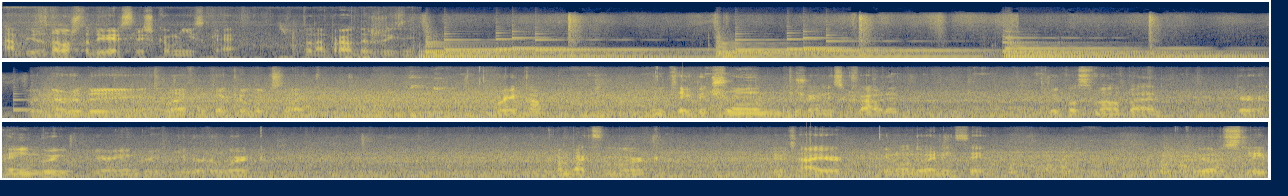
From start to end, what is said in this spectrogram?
об- из-за того, что дверь слишком низкая. Это на правда жизни. Everyday life in Tokyo looks like. Wake up, you take the train, the train is crowded, people smell bad, they're angry, you're angry, you go to work, come back from work, you're tired, you don't do anything, you go to sleep,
